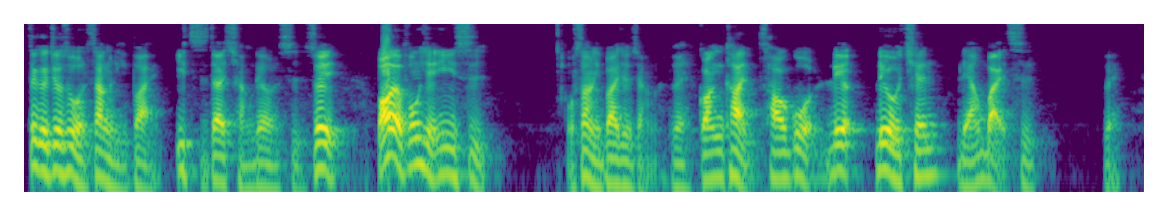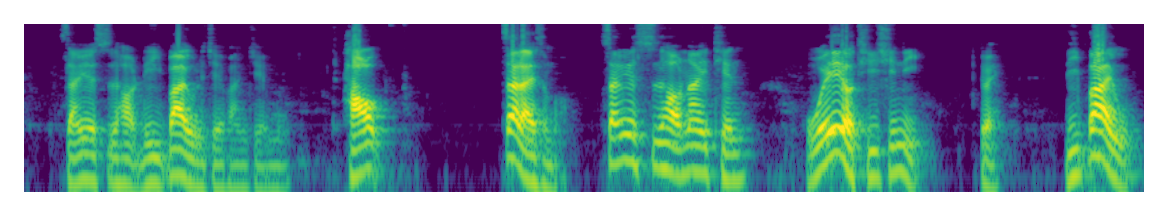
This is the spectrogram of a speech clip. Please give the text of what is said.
这个就是我上个礼拜一直在强调的事。所以保有风险意识，我上礼拜就讲了，对，观看超过六六千两百次，对，三月四号礼拜五的解盘节目。好，再来什么？三月四号那一天，我也有提醒你，对，礼拜五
